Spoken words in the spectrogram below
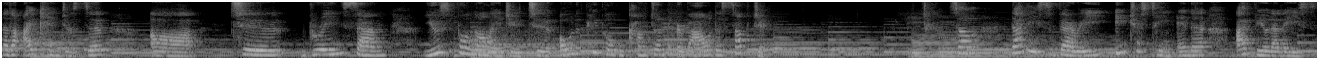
that I can just uh, to bring some useful knowledge to all the people who concerned about the subject. So that is very interesting, and uh, I feel that is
